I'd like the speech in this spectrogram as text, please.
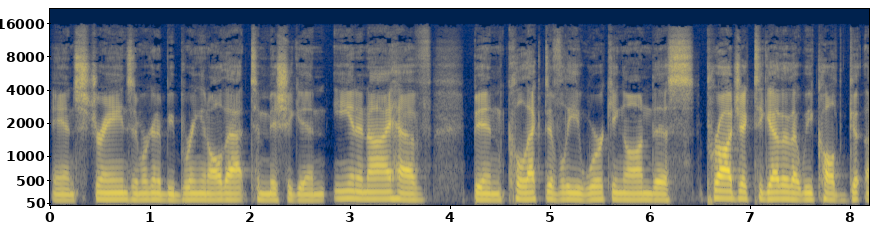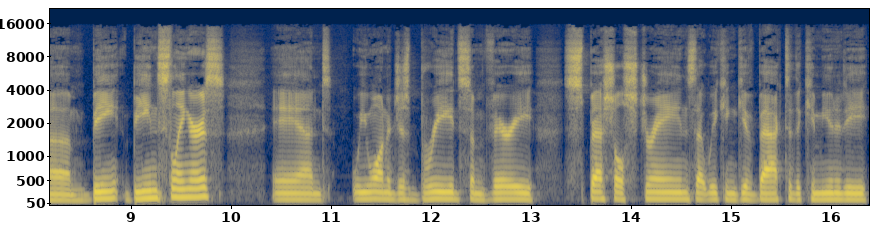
and strains, and we're going to be bringing all that to Michigan. Ian and I have been collectively working on this project together that we called um, Bean, Bean Slingers, and we want to just breed some very special strains that we can give back to the community,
